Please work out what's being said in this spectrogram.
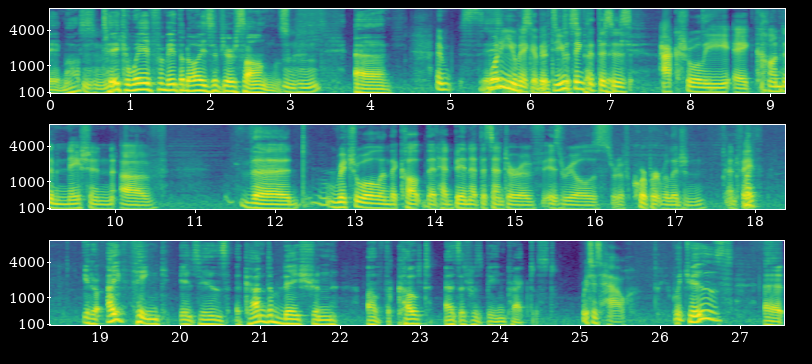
Amos take away from me the noise of your songs. Uh, And what do you make of it? Do you think that this is actually a condemnation of the ritual and the cult that had been at the center of Israel's sort of corporate religion and Well, faith? You know, I think it is a condemnation of the cult as it was being practiced, Which is how? which is uh,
